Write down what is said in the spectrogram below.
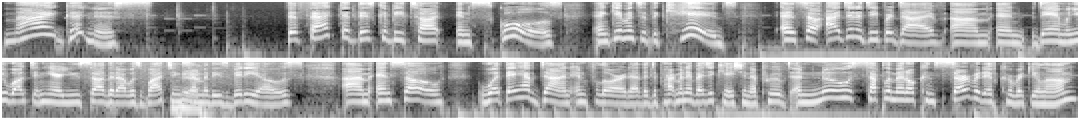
My goodness. The fact that this could be taught in schools and given to the kids and so I did a deeper dive. Um, and Dan, when you walked in here, you saw that I was watching Yeah. some of these videos. Um, and so what they have done in Florida, the Department of Education approved a new supplemental conservative curriculum.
